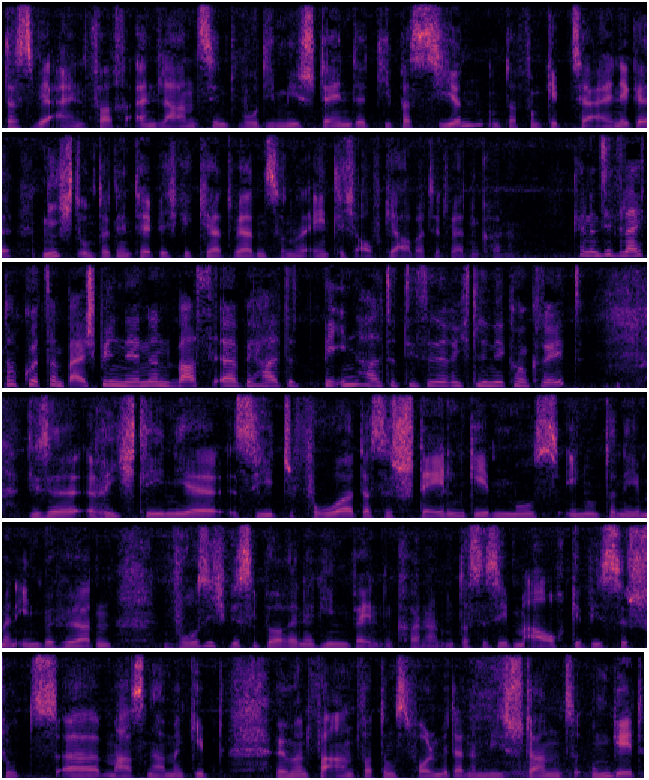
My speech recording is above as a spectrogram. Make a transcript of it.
Dass wir einfach ein Land sind, wo die Missstände, die passieren, und davon gibt es ja einige, nicht unter den Teppich gekehrt werden, sondern endlich aufgearbeitet werden können. Können Sie vielleicht noch kurz ein Beispiel nennen, was äh, beinhaltet diese Richtlinie konkret? Diese Richtlinie sieht vor, dass es Stellen geben muss in Unternehmen, in Behörden, wo sich Whistleblowerinnen hinwenden können und dass es eben auch gewisse Schutzmaßnahmen gibt, wenn man verantwortungsvoll mit einem Missstand umgeht,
